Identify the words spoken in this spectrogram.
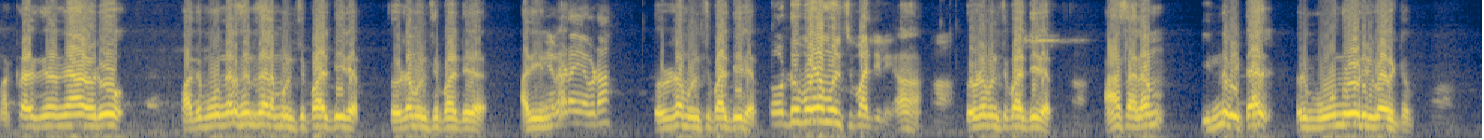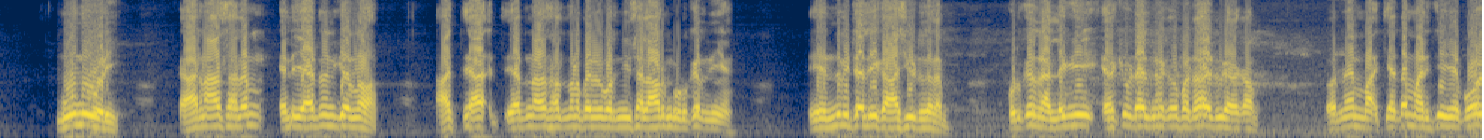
മക്കളെ പറഞ്ഞാൽ ഒരു പതിമൂന്നര സെന്റ് സ്ഥലം മുനിസിപ്പാലിറ്റിയിൽ തൊഴിലെ മുനിസിപ്പാലിറ്റിയിൽ. അത് എവിടെ തൊഴിലെ മുനിസിപ്പാലിറ്റിയിൽ. തൊടുപുഴ മുനിസിപ്പാലിറ്റിയിൽ ആ. തൊഴിലെ മുനിസിപ്പാലിറ്റിയിൽ. ആ സ്ഥലം ഇന്ന് വിറ്റാൽ ഒരു മൂന്ന് കോടി രൂപ കിട്ടും. മൂന്ന് കോടി. കാരണം ആ സ്ഥലം എന്റെ ചേട്ടൻ എനിക്ക് തന്നതാ. ആ ചേട്ടൻ ആ സ്ഥലത്തിനെ പേര് പറഞ്ഞു ഈ സ്ഥലം ആരും കൊടുക്കരുത് നീ. എന്ന് വിറ്റാൽ ഈ കാശ് കിട്ടും സ്ഥലം. കൊടുക്കരുത്. അല്ലെങ്കിൽ ഇറക്കി വിട്ടാൽ നിനക്ക് പെട്ടതായിട്ട് കിടക്കാം. ഉടനെ ചേട്ടൻ മരിച്ചു കഴിഞ്ഞപ്പോൾ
